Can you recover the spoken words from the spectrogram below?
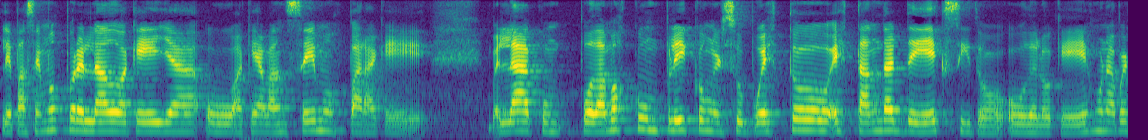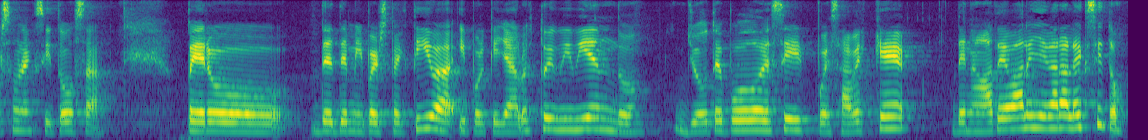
le pasemos por el lado aquella o a que avancemos para que ¿verdad? podamos cumplir con el supuesto estándar de éxito o de lo que es una persona exitosa. Pero desde mi perspectiva y porque ya lo estoy viviendo, yo te puedo decir, pues sabes que de nada te vale llegar al éxito.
